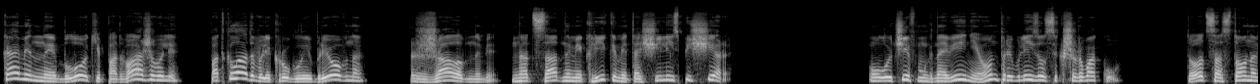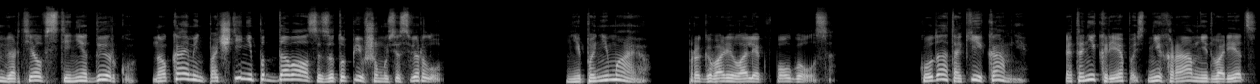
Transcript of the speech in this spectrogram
каменные блоки подваживали, подкладывали круглые бревна, с жалобными, надсадными криками тащили из пещеры. Улучив мгновение, он приблизился к Шерваку. Тот со стоном вертел в стене дырку, но камень почти не поддавался затупившемуся сверлу. «Не понимаю», — проговорил Олег в полголоса. «Куда такие камни? Это не крепость, не храм, не дворец.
